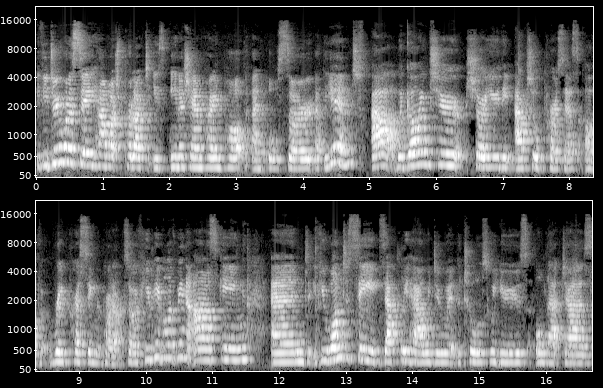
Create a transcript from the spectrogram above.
If you do want to see how much product is in a champagne pop and also at the end, Ah, we're going to show you the actual process of repressing the product. So a few people have been asking, and if you want to see exactly how we do it, the tools we use, all that jazz,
